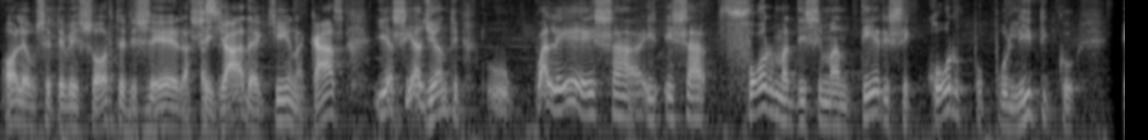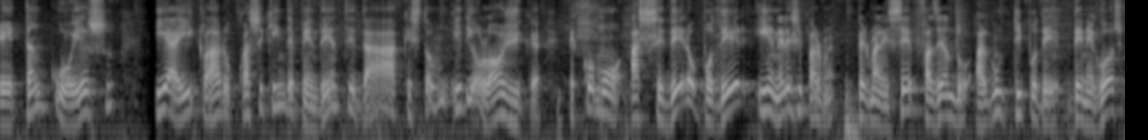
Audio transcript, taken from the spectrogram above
Olha, você teve sorte de ser uhum. assediada aqui na casa, e assim adiante. O, qual é essa, essa forma de se manter esse corpo político eh, tão coeso? E aí, claro, quase que independente da questão ideológica. É como aceder ao poder e nele se permanecer fazendo algum tipo de, de negócio.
